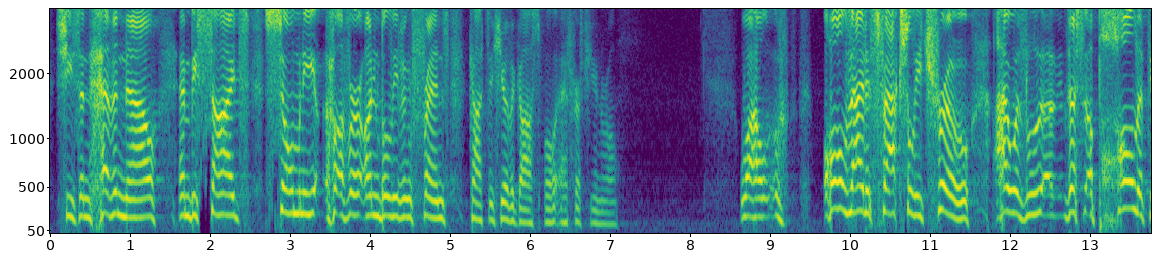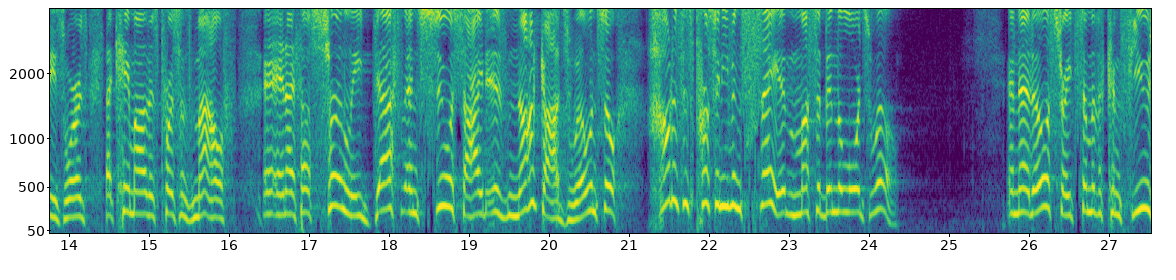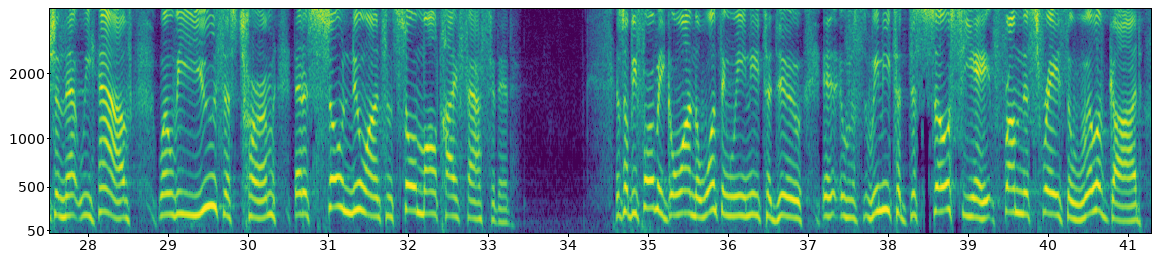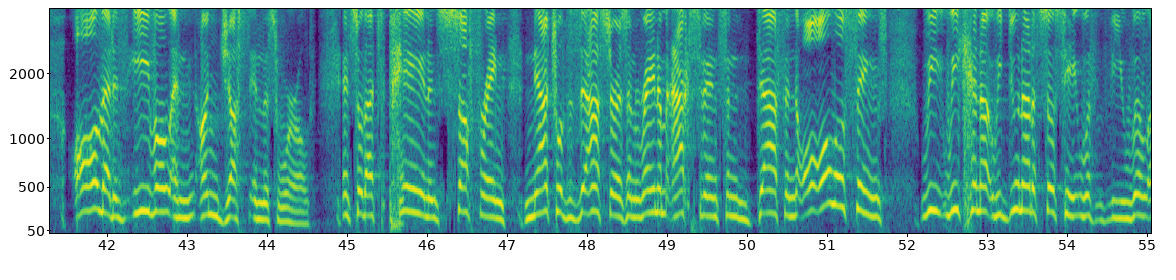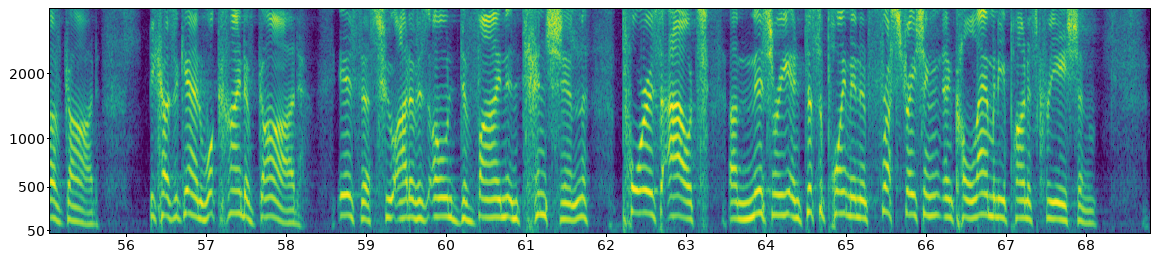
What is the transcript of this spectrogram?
She's in heaven now, and besides, so many of her unbelieving friends got to hear the gospel at her funeral. While all that is factually true, I was just appalled at these words that came out of this person's mouth. And I thought, certainly, death and suicide is not God's will. And so, how does this person even say it must have been the Lord's will? And that illustrates some of the confusion that we have when we use this term that is so nuanced and so multifaceted. And so, before we go on, the one thing we need to do is we need to dissociate from this phrase, the will of God, all that is evil and unjust in this world. And so, that's pain and suffering, natural disasters and random accidents and death and all those things we, we cannot, we do not associate with the will of God. Because again, what kind of God is this who, out of his own divine intention, pours out uh, misery and disappointment and frustration and calamity upon his creation?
